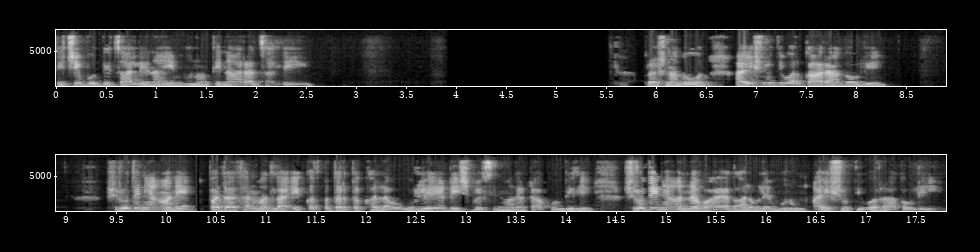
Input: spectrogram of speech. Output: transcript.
तिची बुद्धी चालली नाही म्हणून ती नाराज झाली. प्रश्न दोन. आई श्रुतीवर का रागवली? श्रुतीने अनेक पदार्थांमधला एकच पदार्थ खाल्ला. उरलेली डिश बेसिनमध्ये टाकून दिली. श्रुतीने अन्न वाया घालवले म्हणून आई श्रुतीवर रागवली.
